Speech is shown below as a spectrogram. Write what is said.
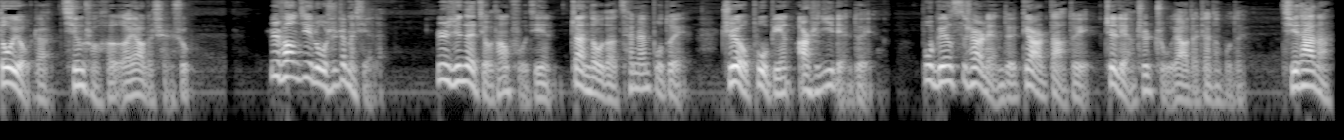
都有着清楚和扼要的陈述。日方记录是这么写的：日军在九塘附近战斗的参战部队只有步兵二十一联队、步兵四十二联队第二大队这两支主要的战斗部队，其他呢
